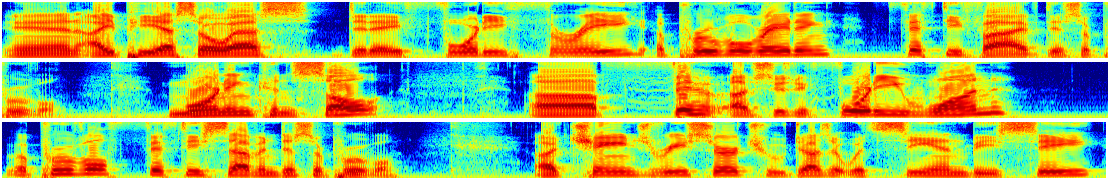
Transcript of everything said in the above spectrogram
and ipsos did a 43 approval rating 55 disapproval morning consult uh, fi- uh, excuse me 41 approval 57 disapproval uh, change research who does it with cnbc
